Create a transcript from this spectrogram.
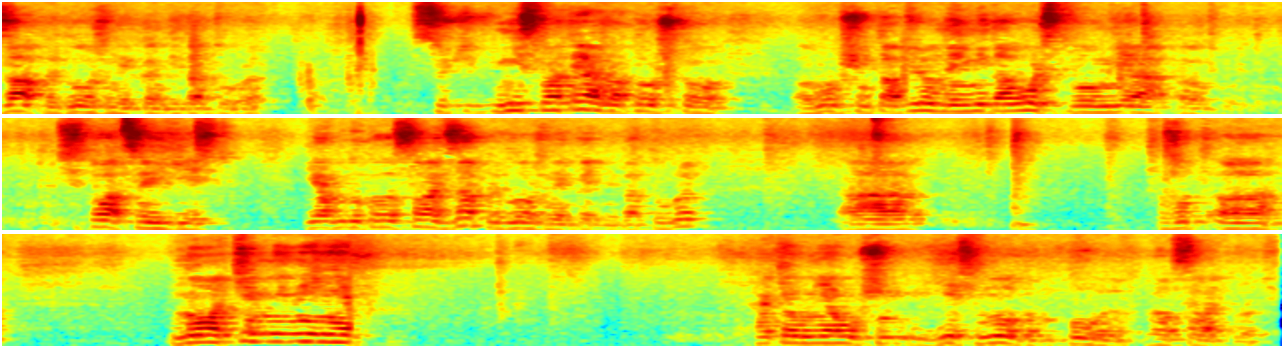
за предложенные кандидатуры. Несмотря на то, что, в общем-то, определенное недовольство у меня ситуация есть. Я буду голосовать за предложенные кандидатуры. А, вот, а, но, тем не менее, хотя у меня, в общем, есть много поводов голосовать против,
